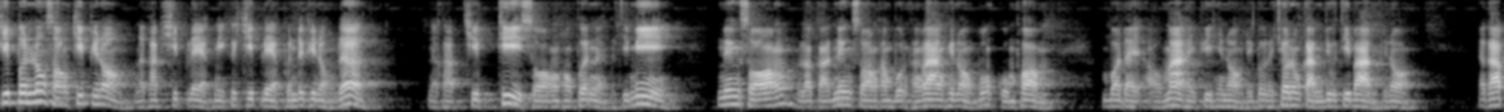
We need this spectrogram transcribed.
คลิปเพิ่นลงสองคลิปพี่น้องนะครับคลิปแรกนี่คือคลิปแรกเพิ่นได้พี่น้องเด้อนะครับชิปที่สองของเพื่นเนี่ยจะมีหนึ่งสองแล้วก็หนึ่งสองข้างบนข้างล่างพี่น้องวงกลมพร้อมบ่ได้เอามาให้พี่ให้น้องที่เบิ่งในช่วงกันอยู่ที่บ้านพี่น้องนะครับ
